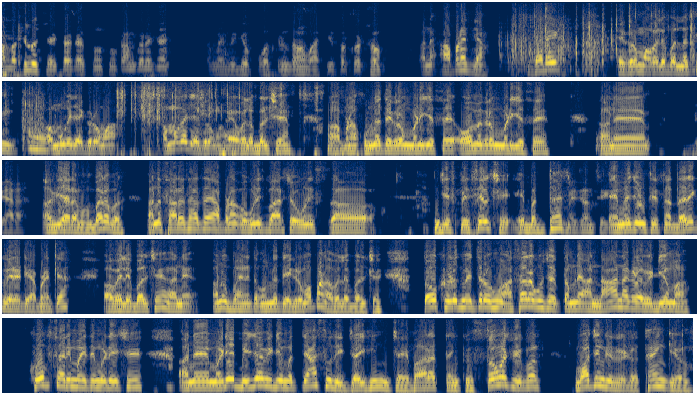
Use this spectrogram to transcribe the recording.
લખેલું છે કે શું શું કામ કરે છે તમે વીડિયો પોસ્ટ કરીને તમે વાંચી શકો છો. અને આપણે ત્યાં દરેક એગ્રોમાં અવેલેબલ નથી. અમુક જ એગ્રોમાં અમુક જ એગ્રોમાં એ અવેલેબલ છે. આપણા ઉન્નત એગ્રો મળી જશે ઓમ એગ્રો મળી જશે અને અગિયારમાં બરાબર? અને સાથે સાથે આપણા ઓગણીસ બાર છે ઓગણીસ જે સ્પેશિયલ છે એ બધા જ એમેઝોન સીટ્સના દરેક વેરાયટી આપણે ત્યાં અવેલેબલ છે અને અનુભાઈને તો ઉન્નત એગ્રોમાં પણ અવેલેબલ છે. તો ખેડૂત મિત્રો હું આશા રાખું છું કે તમને આ નાનકડા વિડીયોમાં ખૂબ સારી માહિતી મળી છે અને મળીએ બીજા વિડીયોમાં ત્યાં સુધી જય હિન્દ, જય Bharat. Thank you so much people watching this video thank you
